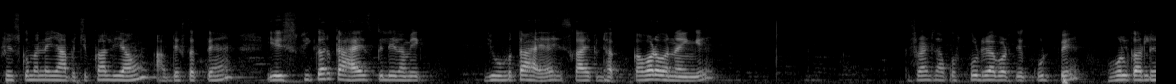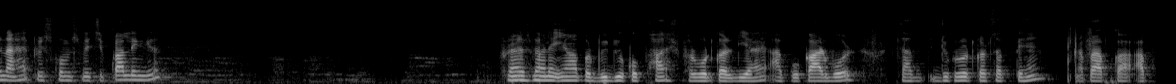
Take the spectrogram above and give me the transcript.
फिर इसको मैंने यहाँ पे चिपका लिया हूँ, आप देख सकते हैं। ये स्पीकर का है, इसके लिए हम एक, जो होता है, इसका एक ढक कवर बनाएँगे। तो फ्रेंड्स, आपको स्क्रू ड्राइवर से कूट पे होल कर लेना है फिर इसको हम इसमें चिपका लेंगे। फ्रेंड्स मैंने यहाँ पर वीडियो को फास्ट फॉरवर्ड कर दिया है। आपको कार्डबोर्ड से आप डेकोरेट कर सकते हैं। आप आपका आप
